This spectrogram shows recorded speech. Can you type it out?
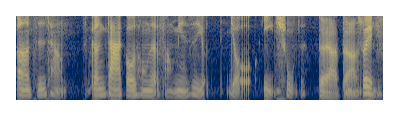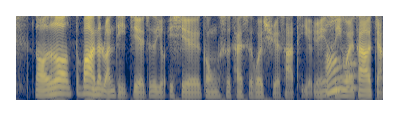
呃职场跟大家沟通的方面是有有益处的。对啊，对啊，嗯所以老实说，包含在软体界，就是有一些公司开始会学萨提尔，原因是因为哦。他要讲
